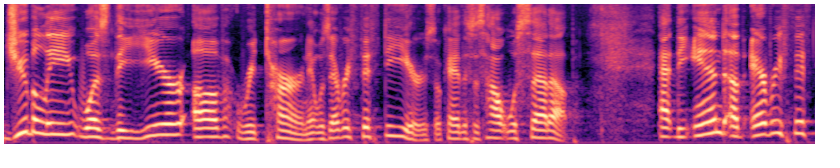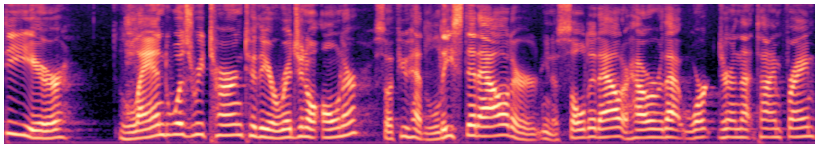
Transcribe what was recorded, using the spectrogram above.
Jubilee was the year of return. It was every 50 years. Okay, this is how it was set up. At the end of every 50 year, land was returned to the original owner. So if you had leased it out or you know sold it out or however that worked during that time frame,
